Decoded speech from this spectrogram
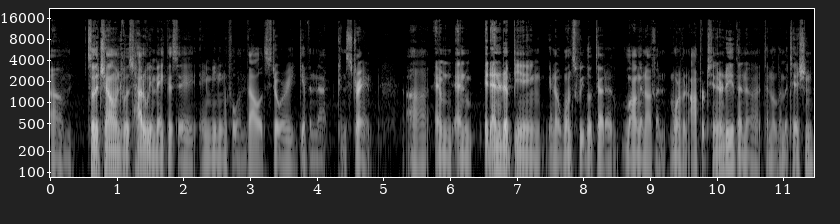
Um, so the challenge was how do we make this a, a meaningful and valid story given that constraint? Uh, and and it ended up being you know once we looked at it long enough and more of an opportunity than a than a limitation,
